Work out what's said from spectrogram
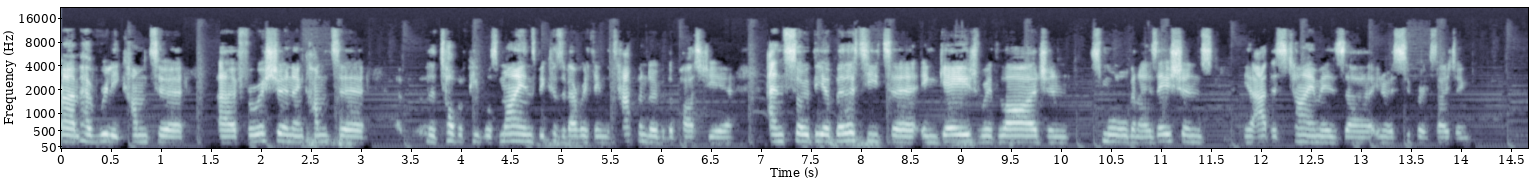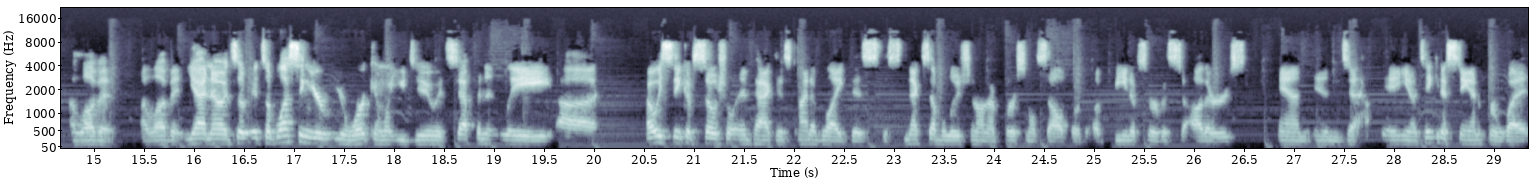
um, have really come to uh, fruition and come to the top of people's minds because of everything that's happened over the past year. And so the ability to engage with large and small organizations, you know, at this time is, uh, you know, is super exciting. I love it. I love it. Yeah, no, it's a it's a blessing your your work and what you do. It's definitely uh, I always think of social impact as kind of like this this next evolution on our personal self of, of being of service to others and and to, you know taking a stand for what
